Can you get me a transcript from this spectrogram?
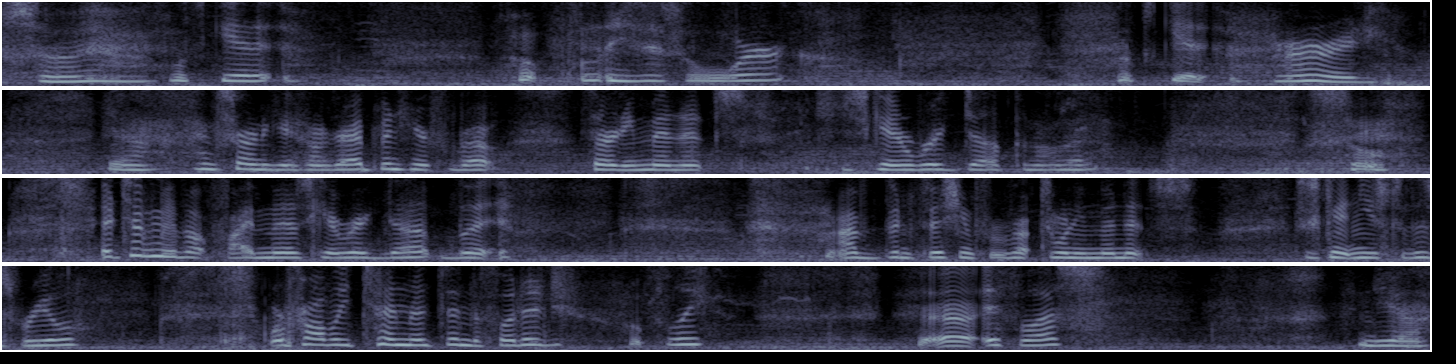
so yeah let's get it. Hopefully this will work. Let's get it. Alrighty. Yeah I'm starting to get hungry. I've been here for about 30 minutes just getting rigged up and all that. So it took me about five minutes to get rigged up, but I've been fishing for about 20 minutes, just getting used to this reel. We're probably 10 minutes into footage, hopefully, uh, if less. Yeah,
